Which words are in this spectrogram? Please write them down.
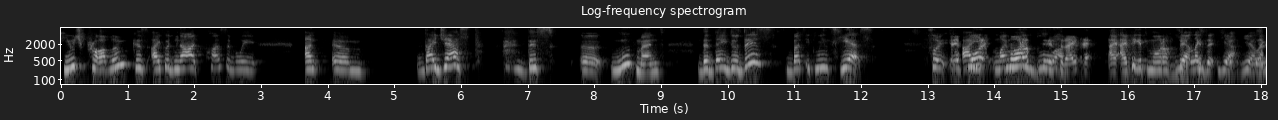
huge problem because I could not possibly un- um, digest this uh, movement that they do this but it means yes. So I, more, my more mind blew this, up. right? I, I think it's more of this. Yeah, like the yeah, yeah, like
